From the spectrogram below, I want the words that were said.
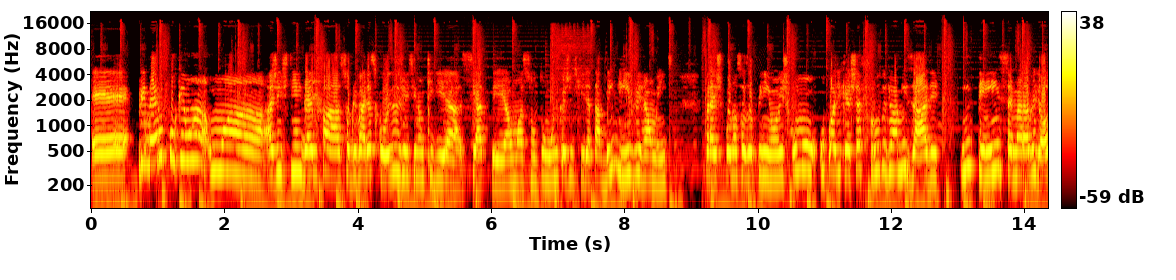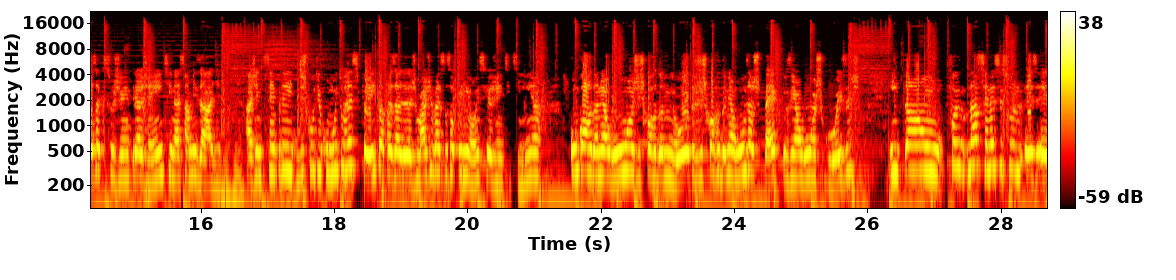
É, primeiro porque uma, uma, a gente tinha ideia de falar sobre várias coisas, a gente não queria se ater a um assunto único, a gente queria estar bem livre, realmente, para expor nossas opiniões, como o podcast é fruto de uma amizade intensa e maravilhosa que surgiu entre a gente, e nessa amizade a gente sempre discutiu com muito respeito, apesar das mais diversas opiniões que a gente tinha, concordando em algumas, discordando em outras, discordando em alguns aspectos, em algumas coisas. Então, foi nascendo esse-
